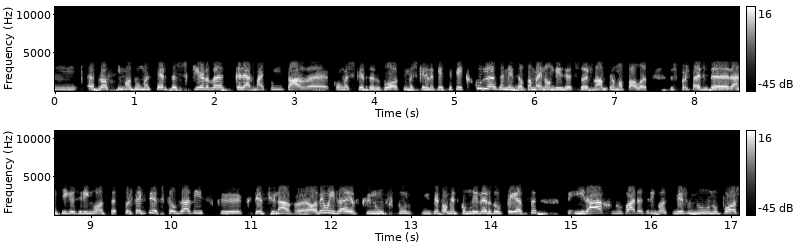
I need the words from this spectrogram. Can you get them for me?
um, aproxima de uma certa esquerda, se calhar mais conotada com uma esquerda de Bloco e uma esquerda PCP, que curiosamente ele também não diz estes dois nomes, ele não fala dos parceiros da, da antiga geringonça, parceiros esses que ele já disse que, que tensionava, ou deu a ideia de que num futuro, eventualmente como líder do PS, irá renovar a geringonça, mesmo no, no pós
